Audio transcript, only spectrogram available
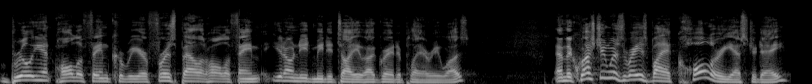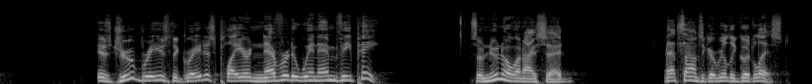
brilliant Hall of Fame career, first ballot Hall of Fame. You don't need me to tell you how great a player he was. And the question was raised by a caller yesterday Is Drew Brees the greatest player never to win MVP? So Nuno and I said, that sounds like a really good list.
